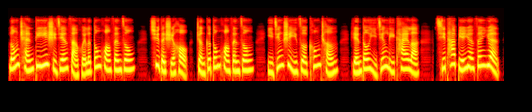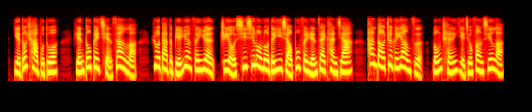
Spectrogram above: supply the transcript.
龙晨第一时间返回了东荒分宗。去的时候，整个东荒分宗已经是一座空城，人都已经离开了，其他别院分院也都差不多，人都被遣散了。偌大的别院分院，只有稀稀落落的一小部分人在看家。看到这个样子，龙尘也就放心了。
